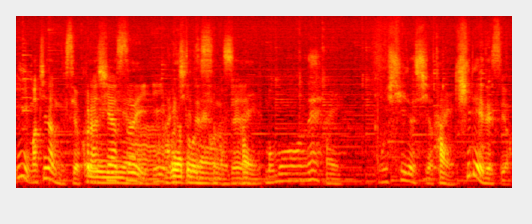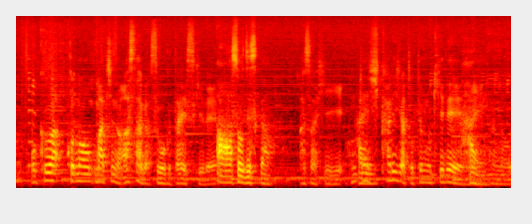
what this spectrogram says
いいいい町なんですよ。暮らしやすいいい町ですので、はい。桃ねはい、美味しいですしあとはい。綺麗ですよ、僕はこの町の朝がすごく大好きで。ああ、そうですか。朝日本当に光がとても綺麗に、はい。あの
